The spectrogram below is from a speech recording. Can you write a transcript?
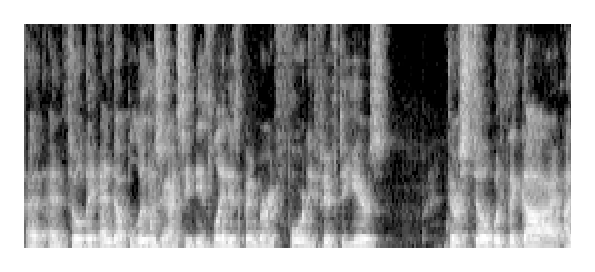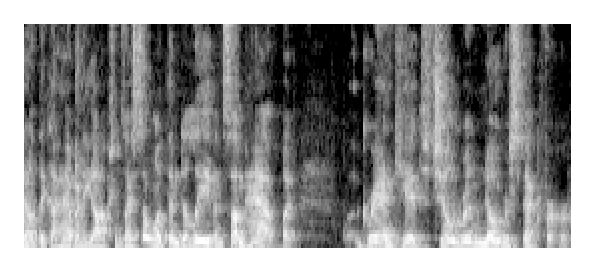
and, and so they end up losing. I see these ladies been married 40, 50 years. They're still with the guy. I don't think I have any options. I still want them to leave, and some have, but grandkids, children, no respect for her.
